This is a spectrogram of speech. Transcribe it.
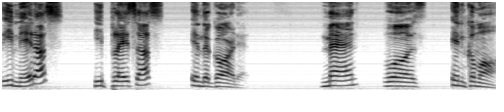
He made us, He placed us in the garden. Man was in command,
